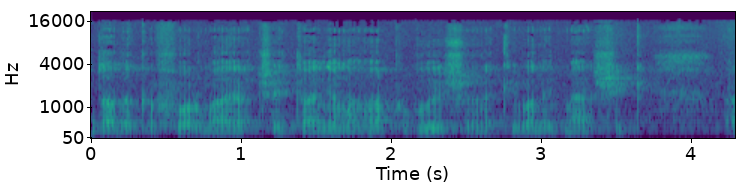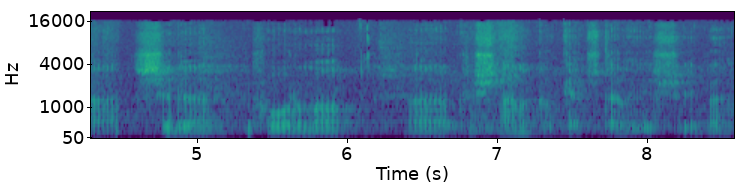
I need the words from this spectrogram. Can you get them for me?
Dadaka formája Chaitanya Mahaprabhu, és ő neki van egy másik Siddha forma Krishnának a kedvtelésében.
